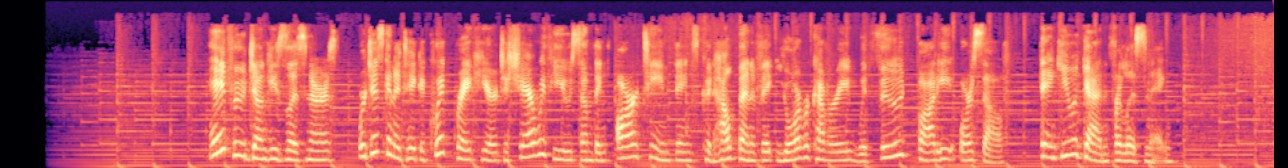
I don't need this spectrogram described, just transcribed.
hey food junkies listeners we're just going to take a quick break here to share with you something our team thinks could help benefit your recovery with food, body, or self. Thank you again for listening.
